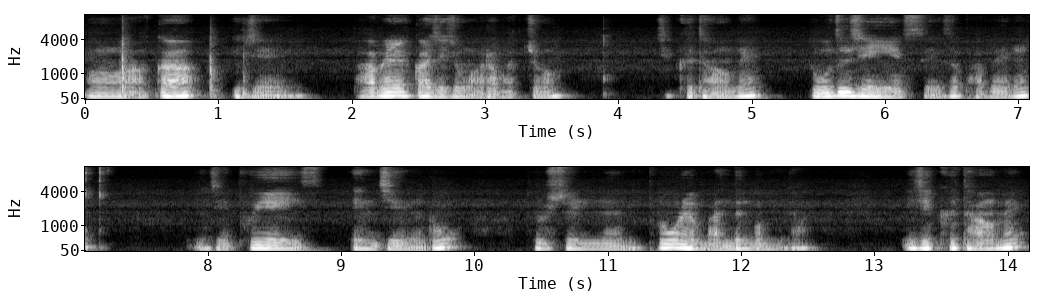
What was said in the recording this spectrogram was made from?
어, 아까 이제 바벨까지 좀 알아봤죠. 그 다음에 노드.js에서 바벨은 이제 VA 엔진으로 돌 수 있는 프로그램을 만든 겁니다. 이제 그 다음에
